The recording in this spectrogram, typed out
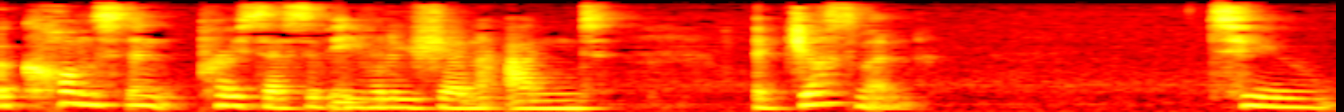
a constant process of evolution and adjustment to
